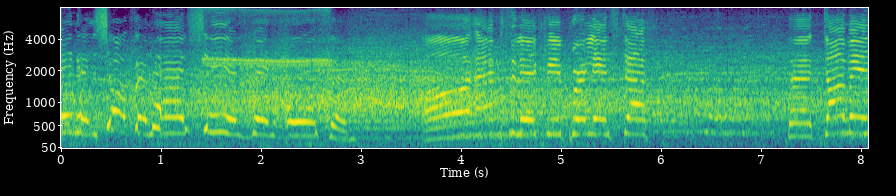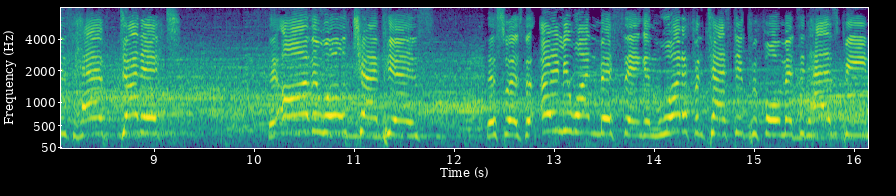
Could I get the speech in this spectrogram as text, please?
minute shot from her. She has been awesome. Oh, absolutely brilliant stuff. The Diamonds have done it. They are the world champions. This was the only one missing, and what a fantastic performance it has been.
